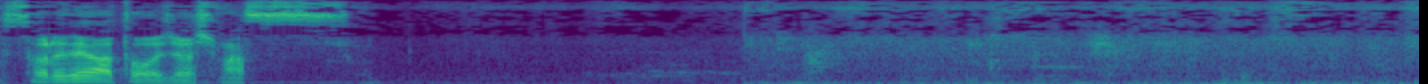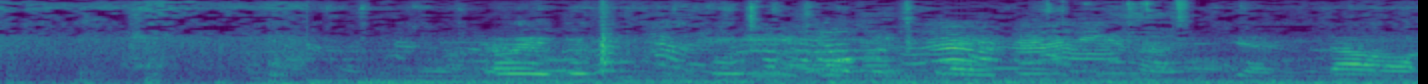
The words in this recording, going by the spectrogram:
それでは登場します。各位贵宾注意，我们在电梯门捡到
